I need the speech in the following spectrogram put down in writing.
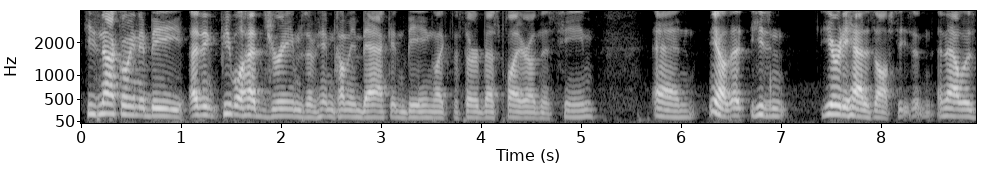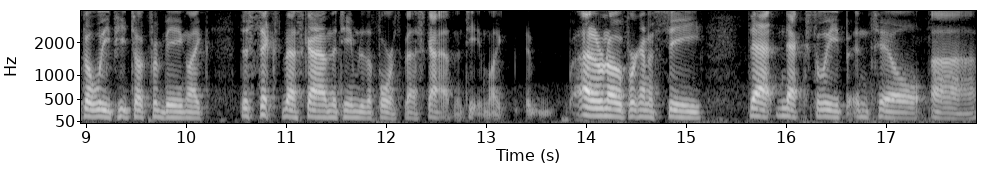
he's not going to be I think people had dreams of him coming back and being like the third best player on this team. And you know, that he didn't he already had his off season and that was the leap he took from being like the sixth best guy on the team to the fourth best guy on the team. Like I don't know if we're to see that next leap until uh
